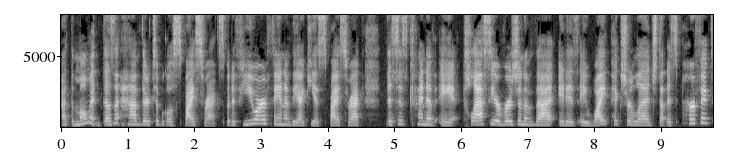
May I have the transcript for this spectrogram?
at the moment doesn't have their typical spice racks, but if you are a fan of the IKEA spice rack, this is kind of a classier version of that. It is a white picture ledge that is perfect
